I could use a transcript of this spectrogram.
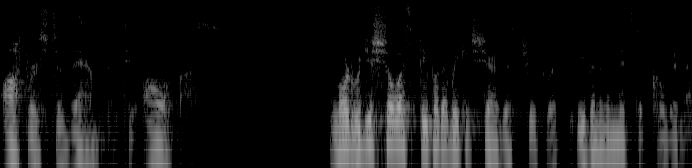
offers to them and to all of us. And Lord, would you show us people that we could share this truth with, even in the midst of COVID 19?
